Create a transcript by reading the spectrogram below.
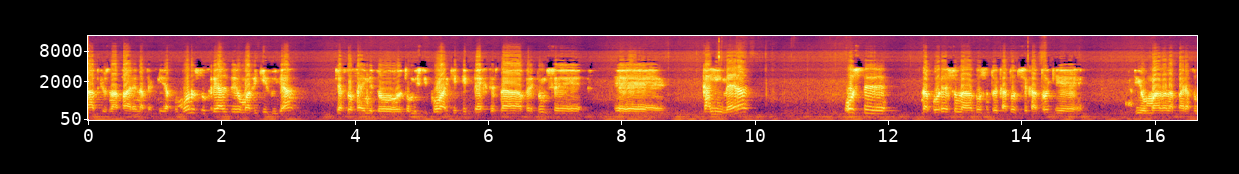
κάποιος να πάρει ένα παιχνίδι από μόνος του. Χρειάζεται ομαδική δουλειά και αυτό θα είναι το, το μυστικό. Αρκετοί παίχτες να βρεθούν σε ε, καλή ημέρα ώστε να μπορέσουν να δώσουν το 100% και η ομάδα να πάρει αυτό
